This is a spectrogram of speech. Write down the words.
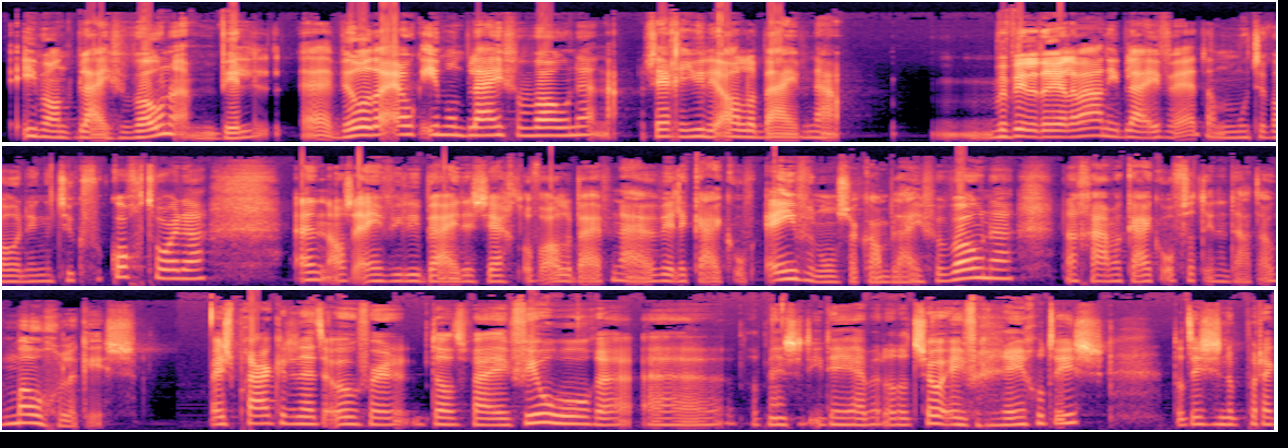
iemand blijven wonen? Wil, eh, wil er ook iemand blijven wonen? Nou, zeggen jullie allebei, nou we willen er helemaal niet blijven. Hè? Dan moet de woning natuurlijk verkocht worden. En als een van jullie beiden zegt, of allebei van nou, we willen kijken of één van ons er kan blijven wonen, dan gaan we kijken of dat inderdaad ook mogelijk is. Wij spraken er net over dat wij veel horen uh, dat mensen het idee hebben dat het zo even geregeld is. Dat is in de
